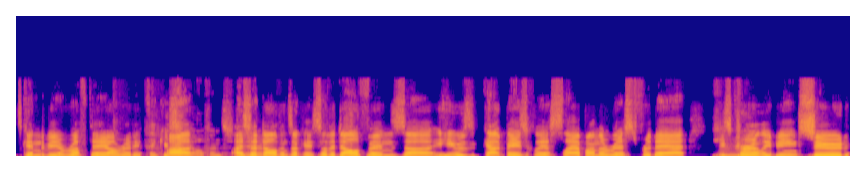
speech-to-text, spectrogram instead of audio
It's getting to be a rough day already. I think you said uh, Dolphins. I yeah. said Dolphins. Okay, so the Dolphins, uh, he was got basically a slap on the wrist for that. He's mm-hmm. currently being sued.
